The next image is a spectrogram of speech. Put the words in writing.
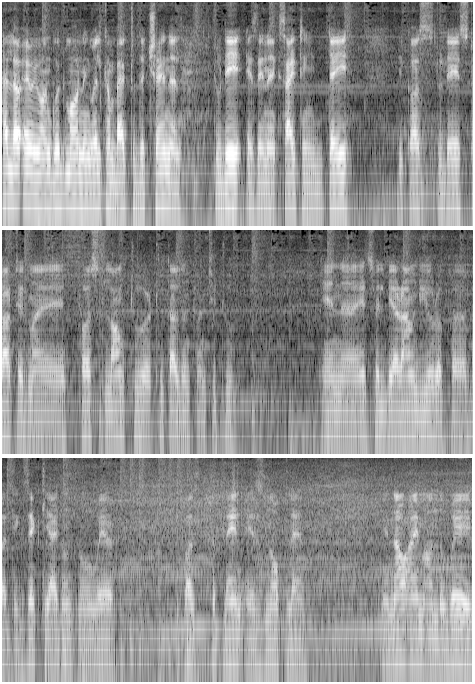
Hello everyone, good morning, welcome back to the channel. Today is an exciting day because today started my first long tour 2022 and uh, it will be around Europe uh, but exactly I don't know where because the plan is no plan. And now I'm on the way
